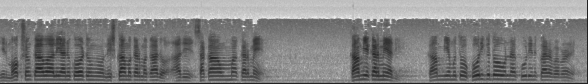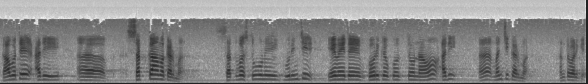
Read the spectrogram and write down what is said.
నేను మోక్షం కావాలి అనుకోవటం నిష్కామ కర్మ కాదు. అది సకామ కర్మే. కామ్య కర్మే అది. కామ్యముతో కోరికతో ఉన్న కూడిన కారణం కాబట్టి అది సత్కామ కర్మ. సద్వస్తువుని గురించి ఏమైతే కోరిక కోరుతున్నామో అది మంచి కర్మ అంతవరకే.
